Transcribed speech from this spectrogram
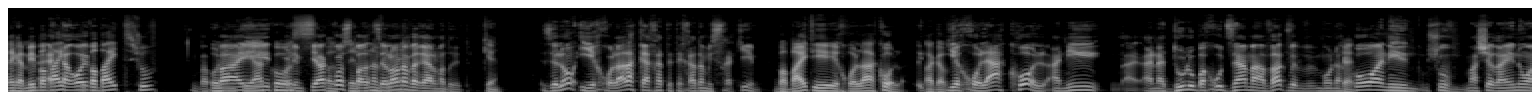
רגע, מי בבית? רואה- מי בבית? שוב? בבית, אולימפיאקוס, ברצלונה וריאל. מדריד. כן. זה לא, היא יכולה לקחת את אחד המשחקים. בבית היא יכולה הכל, אגב. היא יכולה הכל. אני, הנדולו בחוץ זה המאבק, ומונקו, כן. אני, שוב, מה שראינו,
